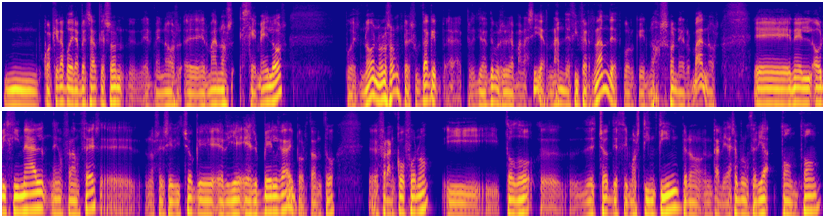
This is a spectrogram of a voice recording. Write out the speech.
mm, cualquiera podría pensar que son eh, hermanos gemelos, pues no, no lo son. Resulta que eh, precisamente por se llaman así, Hernández y Fernández, porque no son hermanos. Eh, en el original, en francés, eh, no sé si he dicho que Hergé es belga y por tanto francófono y, todo, de hecho decimos Tintín, pero en realidad se pronunciaría Tonton.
